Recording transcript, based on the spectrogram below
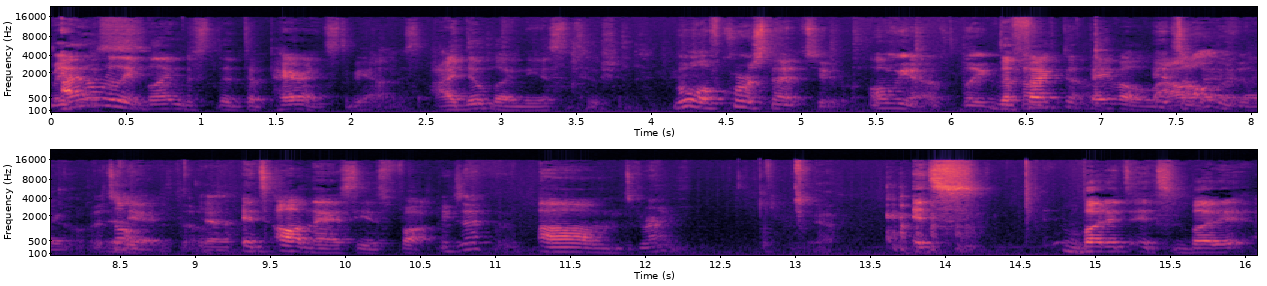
I don't us- really blame the, the, the parents to be honest I do blame the institutions Well, of course that too. Oh yeah, like the without fact that they've allowed it's all that, of it like, though. It's all yeah, of it though. Yeah. it's all nasty as fuck Exactly. um It's grimy. Yeah. It's but it's it's but it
